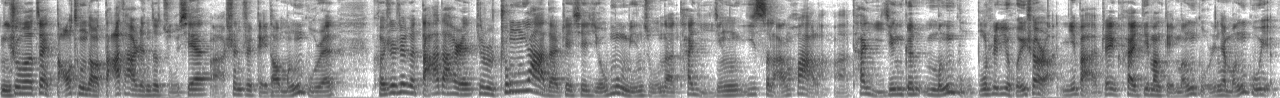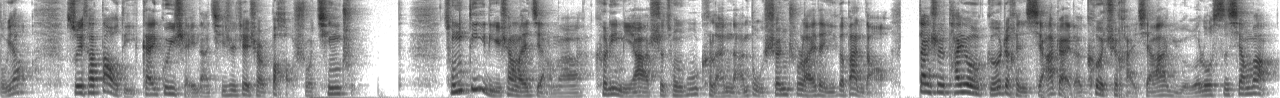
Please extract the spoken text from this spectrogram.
你说再倒腾到鞑靼人的祖先啊，甚至给到蒙古人，可是这个鞑靼人就是中亚的这些游牧民族呢，他已经伊斯兰化了啊，他已经跟蒙古不是一回事儿了。你把这块地方给蒙古，人家蒙古也不要，所以他到底该归谁呢？其实这事儿不好说清楚。从地理上来讲呢，克里米亚是从乌克兰南部伸出来的一个半岛，但是它又隔着很狭窄的刻赤海峡与俄罗斯相望。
